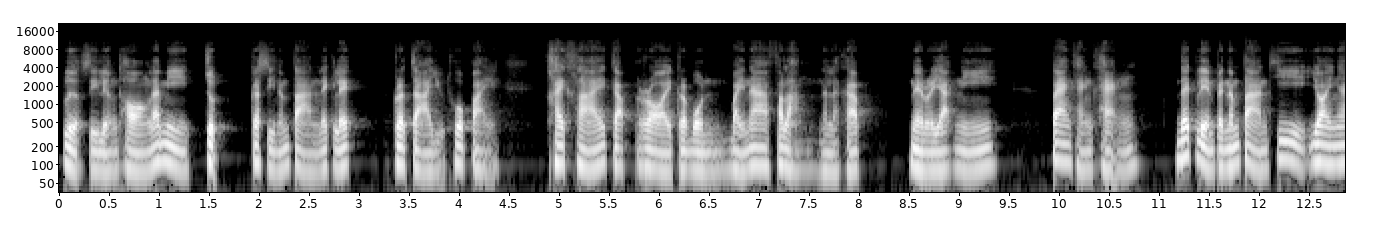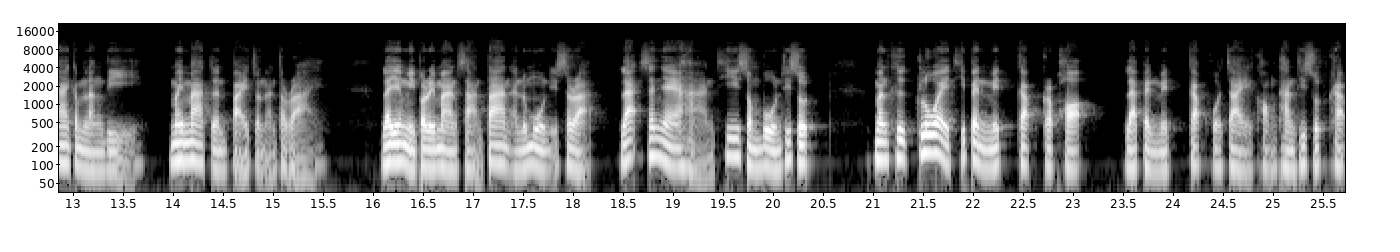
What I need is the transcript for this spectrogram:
เปลือกสีเหลืองทอง และมีจุดกระสีน้ำตาลเล็กๆ กระจายอยู่ทั่วไป คล้ายๆกับรอยกระบนใบหน้าฝรั่งนั่นแหละครับ ในระยะนี้ แป้งแข็งๆได้เปลี่ยนเป็นน้ำตาลที่ย่อยง่ายกำลังดี ไม่มากเกินไปจนอันตราย และยังมีปริมาณสารต้านอนุมูลอิสระ และเส้นใยอาหารที่สมบูรณ์ที่สุด มันคือกล้วยที่เป็นมิตรกับกระเพาะ และเป็นมิตรกับหัวใจของท่านที่สุดครับ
